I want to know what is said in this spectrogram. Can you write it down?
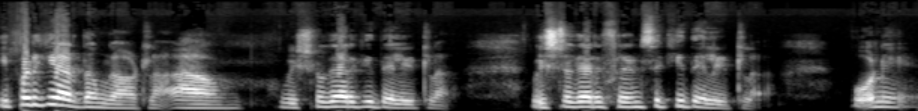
ఇప్పటికీ అర్థం కావట్లా. విష్ణు గారికి తెలియట్లా. విష్ణు గారి ఫ్రెండ్స్కి తెలియట్లా. పోనీ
